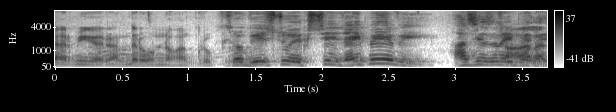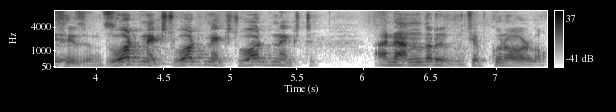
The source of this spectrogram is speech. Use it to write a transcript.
చార్మి గారు అందరూ ఉన్నాం ఆ గ్రూప్ సో వీస్ టు ఎక్స్చేంజ్ అయిపోయేవి. ఆ సీజన్ అయిపోయింది. seasons. What next what next what next అని అందరు చెప్పుకునేవాళ్ళం.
